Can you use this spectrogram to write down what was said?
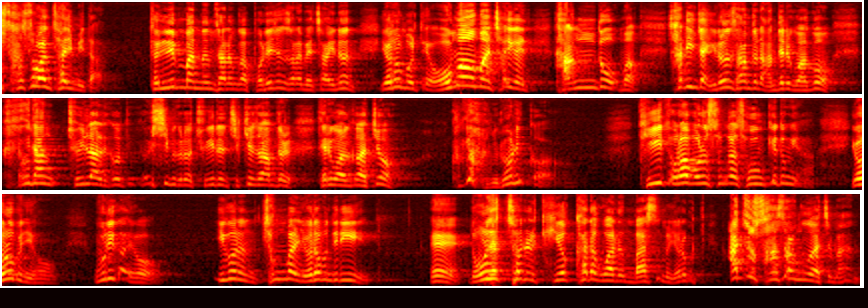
사소한 차이입니다. 들림 받는 사람과 버려진 사람의 차이는 여러분 볼 때 어마어마한 차이가 있- 강도 막 살인자 이런 사람들은 안 데리고 가고 그냥 주일날 그 열심히 그런 주일을 지키는 사람들 데리고 갈 것 같죠? 그게 아니라니까. 뒤 돌아보는 순간 소음기둥이야. 여러분요, 우리가요, 이거는 정말 여러분들이 예, 노래철을 기억하라고 하는 말씀을 여러분 아주 사소한 것 같지만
